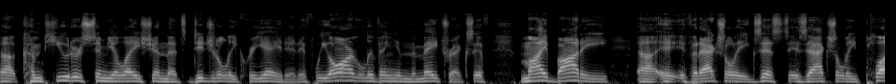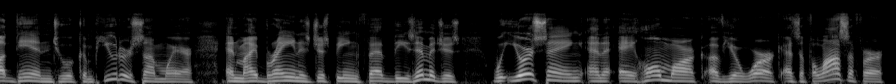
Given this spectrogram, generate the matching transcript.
uh, computer simulation that's digitally created, if we are living in the matrix, if my body, uh, if it actually exists, is actually plugged in to a computer somewhere and my brain is just being fed these images, what you're saying and a hallmark of your work as a philosopher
